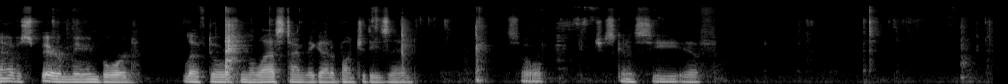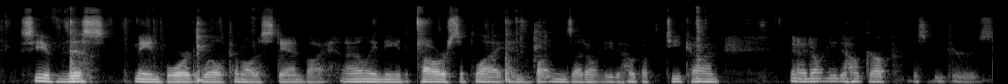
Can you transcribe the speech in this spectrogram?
I have a spare main board left over from the last time they got a bunch of these in. So just going to see if see if this main board will come out of standby. I only need the power supply and buttons. I don't need to hook up the T-Con and I don't need to hook up the speakers.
